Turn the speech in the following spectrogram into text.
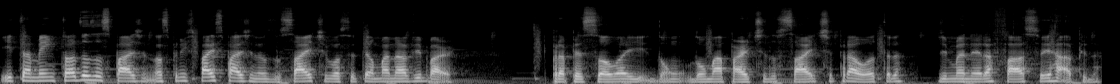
E também todas as páginas, nas principais páginas do site, você tem uma navbar para a pessoa ir de, um, uma parte do site para outra de maneira fácil e rápida.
